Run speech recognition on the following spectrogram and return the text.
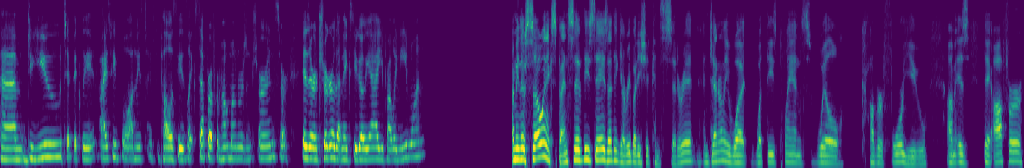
um, do you typically advise people on these types of policies, like separate from homeowners insurance, or is there a trigger that makes you go, yeah, you probably need one? I mean, they're so inexpensive these days. I think everybody should consider it. And generally, what what these plans will cover for you um, is they offer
